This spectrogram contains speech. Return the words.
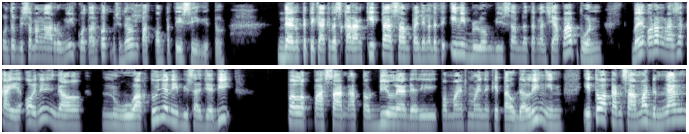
untuk bisa mengarungi quote unquote misalnya empat kompetisi gitu. Dan ketika kita sekarang kita sampai dengan detik ini belum bisa mendatangkan siapa pun, banyak orang ngerasa kayak oh ini tinggal nunggu waktunya nih bisa jadi pelepasan atau delay dari pemain-pemain yang kita udah linkin itu akan sama dengan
